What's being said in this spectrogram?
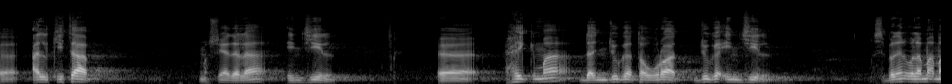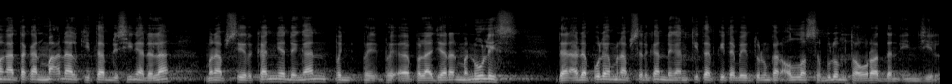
uh, Alkitab. Maksudnya adalah Injil. Uh, hikmah dan juga Taurat juga Injil. Sebagian ulama mengatakan makna Alkitab di sini adalah menafsirkannya dengan eh, pelajaran menulis dan ada pula yang menafsirkan dengan kitab-kitab yang diturunkan Allah sebelum Taurat dan Injil.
